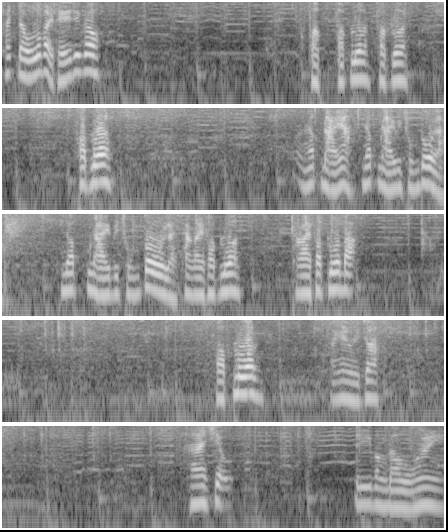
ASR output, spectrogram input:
Thách đầu nó phải thế chứ không? Phập phập luôn phập luôn. Phập luôn. Nhấp này à nhấp này với chúng tôi à? Nhấp này với chúng tôi này thằng này phập luôn. Thằng này phập luôn bạn. Phập luôn. Anh em thấy chưa 2 triệu đi bằng đầu ngay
